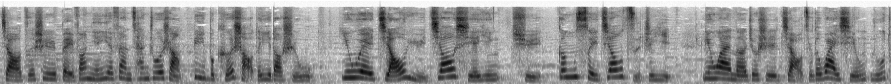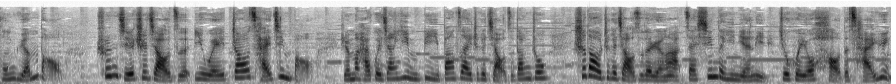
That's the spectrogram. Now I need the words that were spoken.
饺子是北方年夜饭餐桌上必不可少的一道食物。因为饺与交谐音，取庚岁交子之意。另外呢，就是饺子的外形如同元宝，春节吃饺子意为招财进宝。人们还会将硬币包在这个饺子当中，吃到这个饺子的人啊，在新的一年里就会有好的财运。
